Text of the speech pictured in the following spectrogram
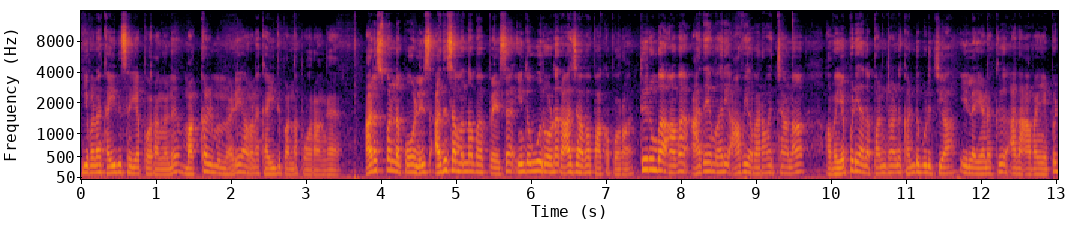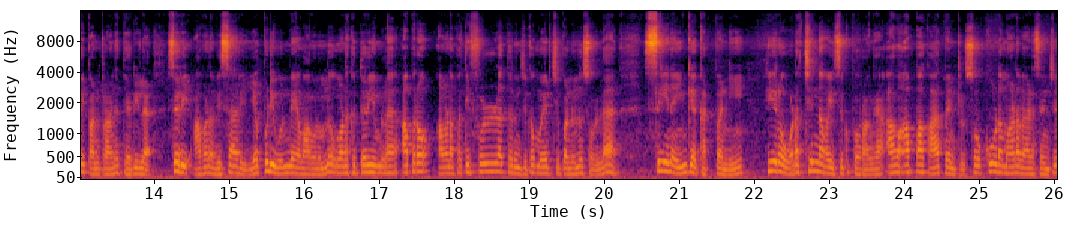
இவனை கைது செய்ய போறாங்கன்னு மக்கள் முன்னாடி அவனை கைது பண்ண போறாங்க. அரெஸ்ட் பண்ண போலீஸ் அது சம்மந்தமாக பேச இந்த ஊரோட ராஜாவை பார்க்க போகிறான் திரும்ப அவன் அதே மாதிரி ஆவியை வர வச்சானா அவன் எப்படி அதை பண்ணுறான்னு கண்டுபிடிச்சியா? இல்லை எனக்கு அதை அவன் எப்படி பண்ணுறான்னு தெரியல. சரி அவனை விசாரி எப்படி உண்மையை வாங்கணும்னு உனக்கு தெரியும்ல? அப்புறம் அவனை பற்றி ஃபுல்லாக தெரிஞ்சுக்க முயற்சி பண்ணுன்னு சொல்ல சீனை இங்கே கட் பண்ணி ஹீரோவோட சின்ன வயசுக்கு போகிறாங்க அவன் அப்பா கார்பெண்டர் ஸோ கூடமாட வேலை செஞ்சு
